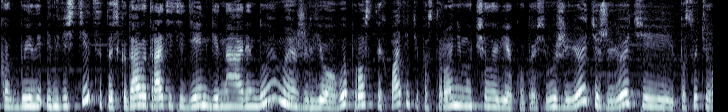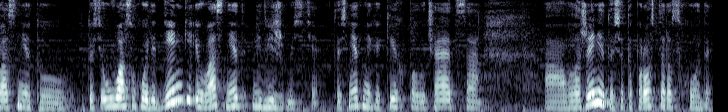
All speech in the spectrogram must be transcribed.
как бы инвестиций, то есть когда вы тратите деньги на арендуемое жилье, вы просто их платите постороннему человеку. То есть вы живете, живете, и по сути у вас нету, то есть у вас уходят деньги, и у вас нет недвижимости. То есть нет никаких, получается, а, вложений, то есть это просто расходы.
